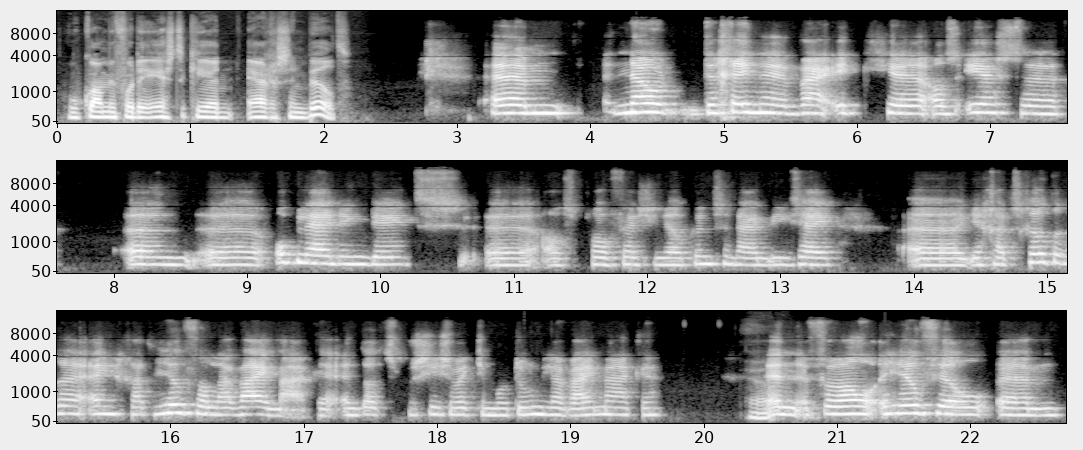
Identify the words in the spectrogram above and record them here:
hoe kwam je voor de eerste keer ergens in beeld? Um, nou, degene waar ik als eerste een uh, opleiding deed uh, als professioneel kunstenaar, die zei: uh, Je gaat schilderen en je gaat heel veel lawaai maken. En dat is precies wat je moet doen: lawaai maken. Ja. En vooral heel veel um,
